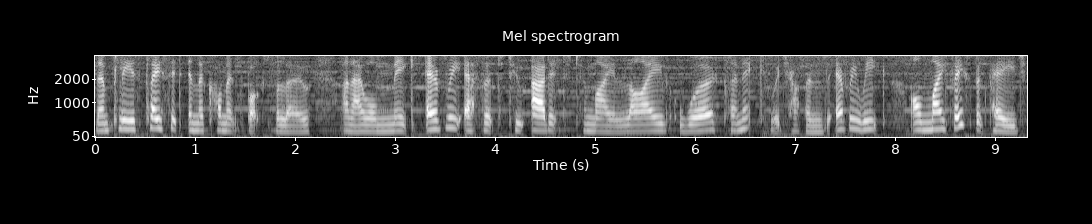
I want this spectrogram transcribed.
then please place it in the comments box below and I will make every effort to add it to my live word clinic, which happens every week on my Facebook page.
